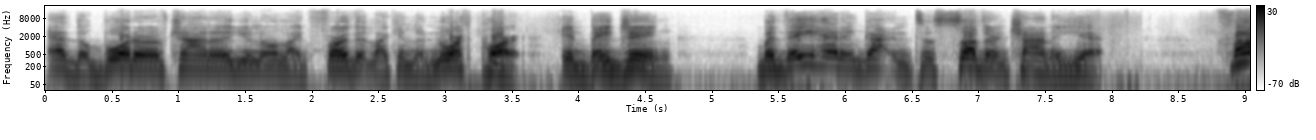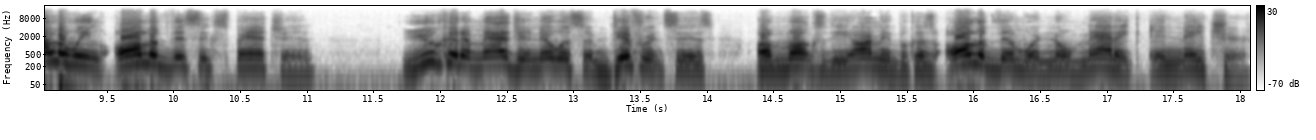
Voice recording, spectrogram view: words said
at the border of China, you know, like further like in the north part in Beijing. But they hadn't gotten to southern China yet. Following all of this expansion, you could imagine there was some differences amongst the army because all of them were nomadic in nature.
